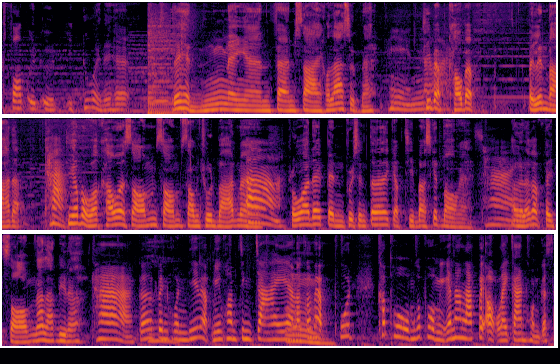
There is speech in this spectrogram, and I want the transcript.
ตฟอร์มอื่น ๆ อีกด้วยนะฮะ ได้เห็นในงานแฟนซายเขาล่าสุดไหมเห็นนะที่แบบเขาแบบไปเล่นบาสอะ ค่ะ ที่เขาบอกว่าเขาอะซ้อมซ้อมซ้อมชูดบาสมา อ่า เพราะว่าได้เป็นพรีเซนเตอร์ให้กับทีมบาสเกตบอลไงใช่ เออแล้วก็ไปซ้อมน่ารักดีนะ ค่ะ ก็เป็นคนที่แบบมีความจริงใจอือะ มแล้วก็แบบพูดข้าโพมข้าโพมอย่างนี้ก็น่ารักไปออกรายการหนกระแส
